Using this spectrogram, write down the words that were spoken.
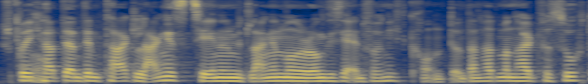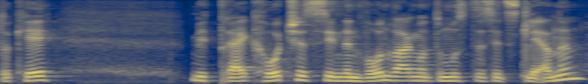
Sprich, oh. hatte an dem Tag lange Szenen mit langen Monologen, die sie einfach nicht konnte. Und dann hat man halt versucht, okay, mit drei Coaches in den Wohnwagen und du musst das jetzt lernen.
